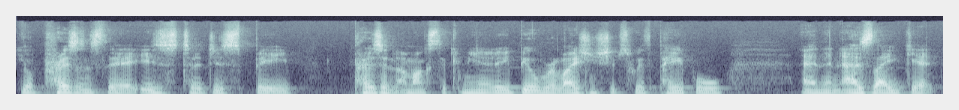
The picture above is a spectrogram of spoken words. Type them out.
your presence there is to just be present amongst the community, build relationships with people, and then as they get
